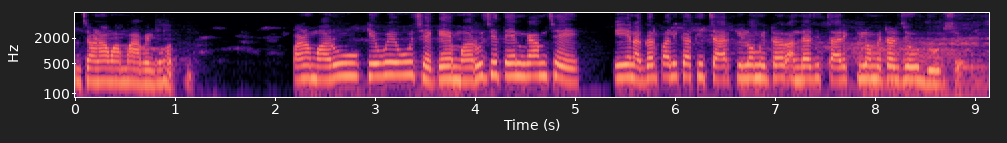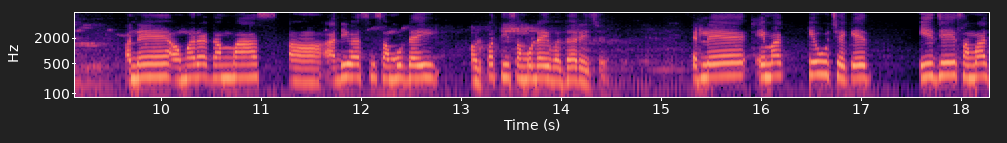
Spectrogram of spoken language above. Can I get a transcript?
જણાવવામાં આવેલું હતું. પણ મારું કેવું એવું છે કે મારું જે તેન ગામ છે, એ નગરપાલિકાથી ચાર કિલોમીટર, અંદાજે ચાર કિલોમીટર જેવું દૂર છે. અને અમારા ગામમાં આદિવાસી સમુદાય, હળપતિ સમુદાય વધારે છે. એટલે એમાં કેવું છે કે એ જે સમાજ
